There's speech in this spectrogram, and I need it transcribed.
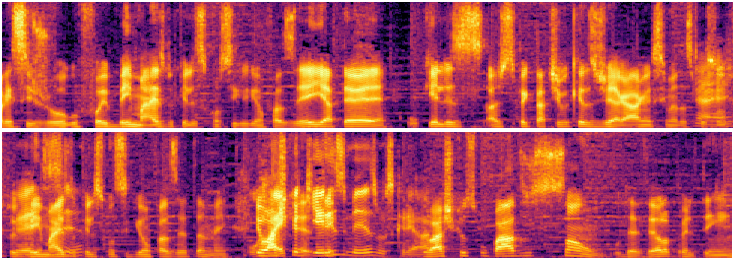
esse jogo foi bem mais do que eles conseguiriam fazer e até o que eles, as expectativas que eles geraram em cima das é, pessoas é, foi bem mais do que eles conseguiam fazer também. O eu acho que, que eles mesmos criaram. Eu acho que os culpados são o developer, ele tem,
